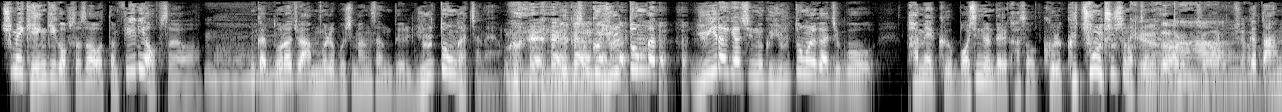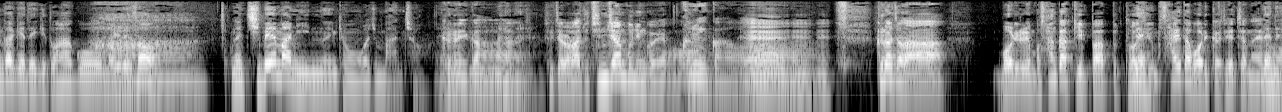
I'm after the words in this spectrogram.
춤에 개인기가 없어서 어떤 필이 없어요. 그러니까 노라조 안무를 보시면 항상 늘 율동 같잖아요. 네, 그래서 그 율동 같 유일하게 할 수 있는 그 율동을 가지고 밤에 그 멋있는 데를 가서 그걸 그 춤을 출 수는 없잖아요. 그거 어렵죠, 어렵죠. 그러니까 또 안 가게 되기도 하고 막 이래서 그냥 집에만 있는 경우가 좀 많죠. 예. 그러니까 네네. 실제로는 아주 진지한 분인 거예요. 그러니까요. 예, 예, 예. 그나저나 머리를 뭐 삼각김밥부터 네. 지금 사이다 머리까지 했잖아요. 네네.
